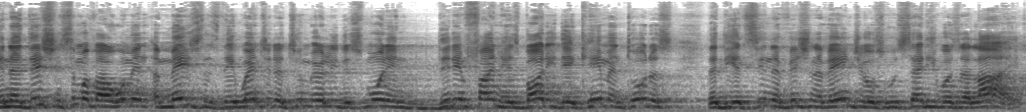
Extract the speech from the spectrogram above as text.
In addition, some of our women amazed us. They went to the tomb early this morning, didn't find his body. They came and told us that they had seen a vision of angels who said he was alive.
